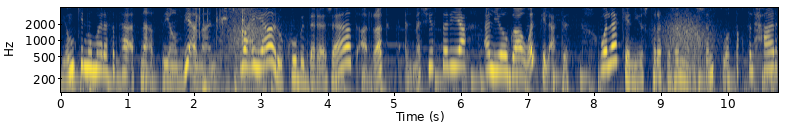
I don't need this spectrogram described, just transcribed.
يمكن ممارستها أثناء الصيام بأمان وهي ركوب الدراجات، الركض، المشي السريع، اليوغا والبيلاتس. ولكن يشترط تجنب الشمس والطقس الحار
